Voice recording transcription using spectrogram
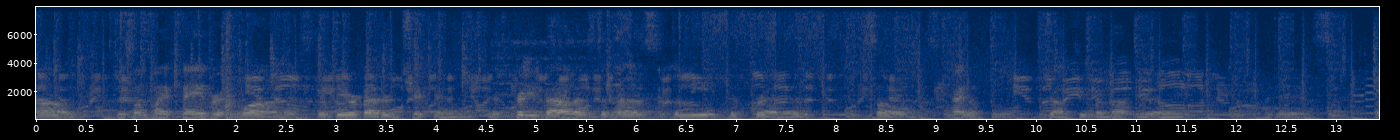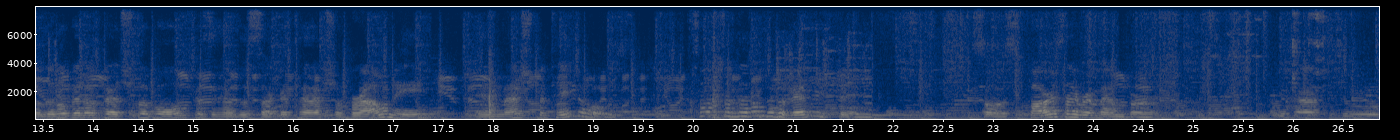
Um, this one's my favorite one. It's the beer battered chicken. It's pretty balanced. It has the meat that's breaded, so it's kind of junky, but not really. It is. A little bit of vegetable, because they have the succotash, a brownie, and mashed potatoes. So it's a little bit of everything. So as far as I remember, you have to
